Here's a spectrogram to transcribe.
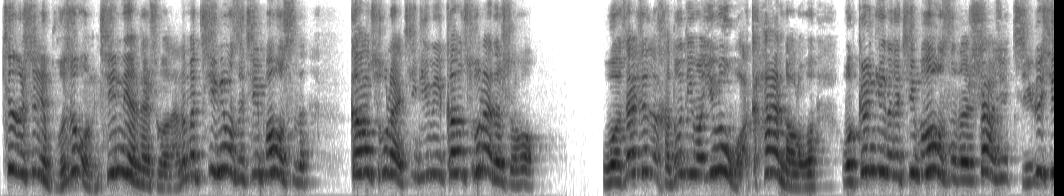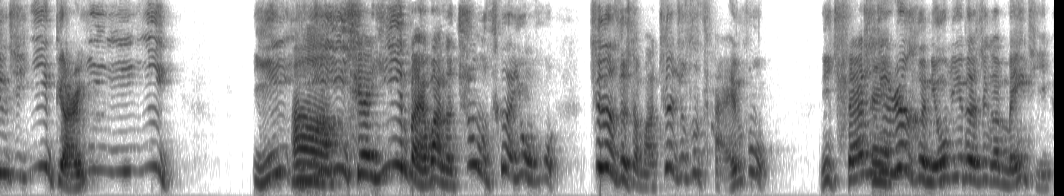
这个事情不是我们今天在说的。那么 G news G post 的刚出来，GTV 刚出来的时候，我在这个很多地方，因为我看到了，我我根据那个 G post 的上去几个星期一点一一亿。一一一千一百万的注册用户，这是什么？这就是财富。你全世界任何牛逼的这个媒体、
